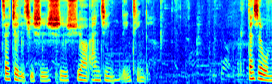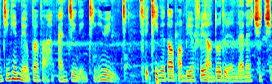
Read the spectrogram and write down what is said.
在这里其实是需要安静聆听的。但是我们今天没有办法很安静聆听，因为你可以听得到旁边非常多的人来来去去，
